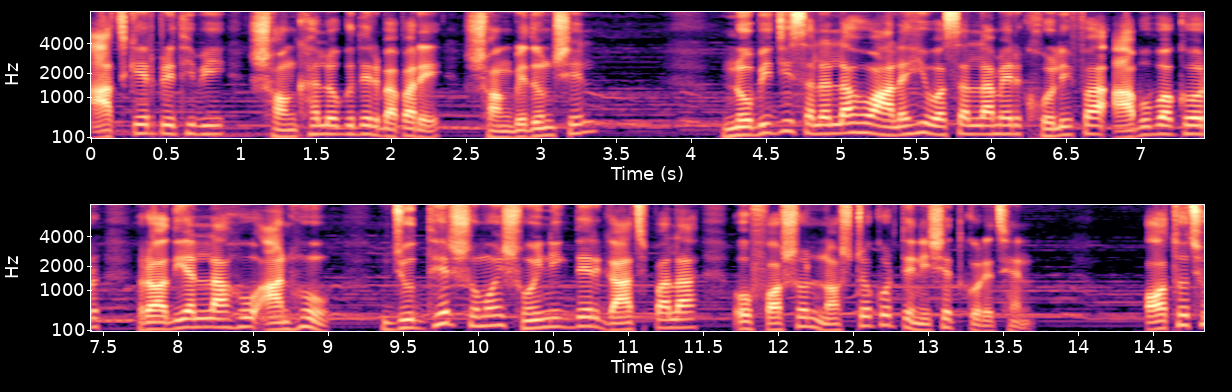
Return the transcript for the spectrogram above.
আজকের পৃথিবী সংখ্যালঘুদের ব্যাপারে সংবেদনশীল? নবীজি সাল্লাল্লাহু আলহি ওয়াসাল্লামের খলিফা আবু বকর রদিয়াল্লাহু আনহু যুদ্ধের সময় সৈনিকদের গাছপালা ও ফসল নষ্ট করতে নিষেধ করেছেন। অথচ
